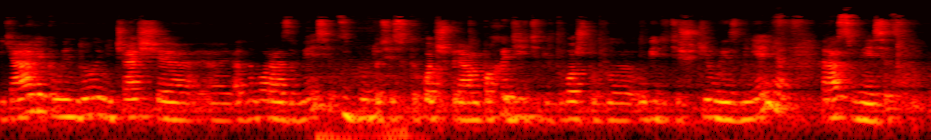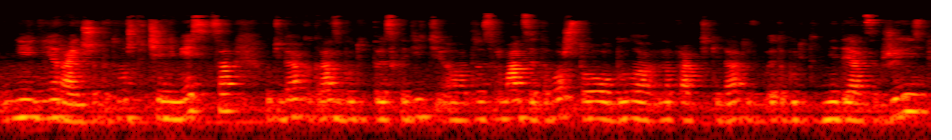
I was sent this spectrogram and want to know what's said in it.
Я рекомендую не чаще э, одного раза в месяц. Mm-hmm. Ну, то есть, если ты хочешь прям походить для того, чтобы увидеть ощутимые изменения, раз в месяц, не, не раньше, потому что в течение месяца у тебя как раз будет происходить э, трансформация того, что было на практике, да, то есть это будет внедряться в жизнь,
